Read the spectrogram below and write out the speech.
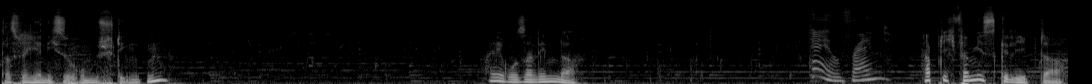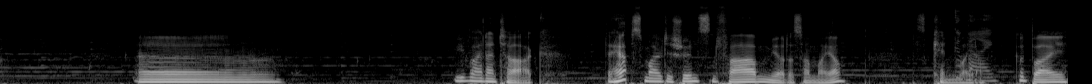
Dass wir hier nicht so rumstinken. Hi, Rosalinda. Hab dich vermisst, Geliebter. Äh. Wie war dein Tag? Der Herbst malt die schönsten Farben. Ja, das haben wir ja. Das kennen wir ja. Goodbye. Goodbye.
